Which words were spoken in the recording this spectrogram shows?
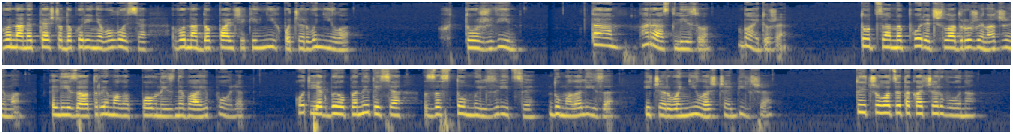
Вона не те, що до коріння волосся, вона до пальчиків ніг почервоніла. Хто ж він? Та гаразд, Лізо, байдуже. Тут саме поряд йшла дружина Джима. Ліза отримала повний зневаги погляд. От якби опинитися за сто миль звідси, думала Ліза, і червоніла ще більше. Ти чого це така червона?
